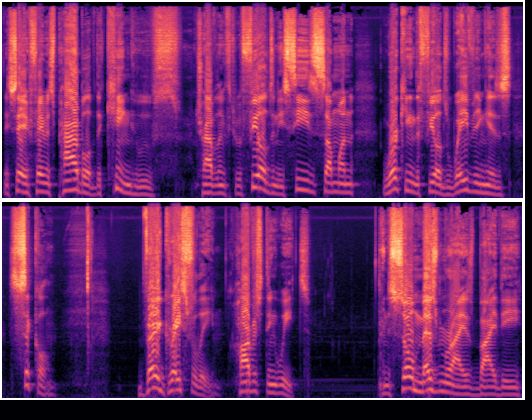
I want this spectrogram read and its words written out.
They say a famous parable of the king who's traveling through fields and he sees someone working in the fields waving his sickle very gracefully, harvesting wheat. And so mesmerized by the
